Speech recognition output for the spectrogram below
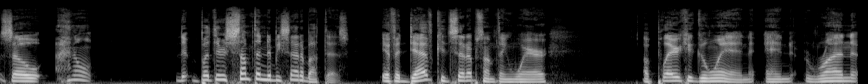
So I don't. But there's something to be said about this. If a dev could set up something where a player could go in and run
